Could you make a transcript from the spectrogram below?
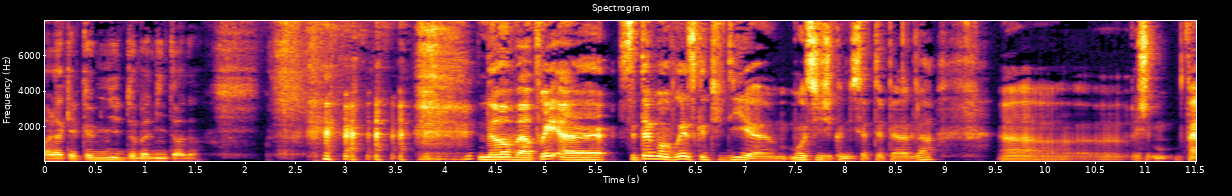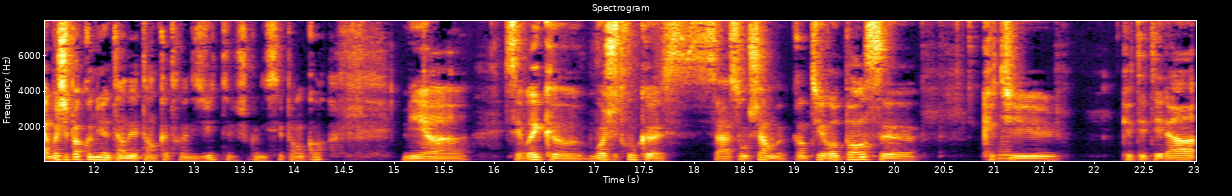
voilà quelques minutes de badminton. non, mais après, euh, c'est tellement vrai ce que tu dis. euh, moi aussi, j'ai connu cette période-là. Euh, je- enfin, moi, j'ai pas connu Internet en 98. Je connaissais pas encore. Mais euh, c'est vrai que moi, je trouve que ça a son charme quand tu y repenses euh, que Mm. tu que t'étais là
